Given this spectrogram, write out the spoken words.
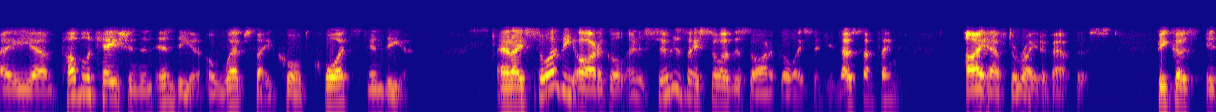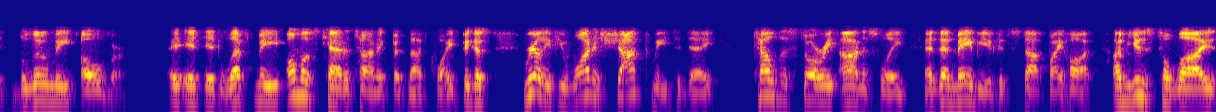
a, um, publication in India, a website called Quartz India. And I saw the article, and as soon as I saw this article, I said, you know something? I have to write about this because it blew me over. It, it, left me almost catatonic, but not quite. Because really, if you want to shock me today, tell the story honestly, and then maybe you could stop by heart. I'm used to lies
